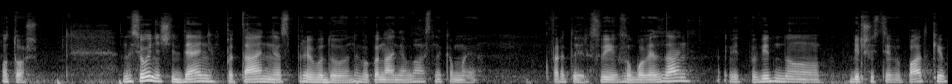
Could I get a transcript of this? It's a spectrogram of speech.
Отож, на сьогоднішній день питання з приводу невиконання власниками квартир своїх зобов'язань, відповідно, в більшості випадків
